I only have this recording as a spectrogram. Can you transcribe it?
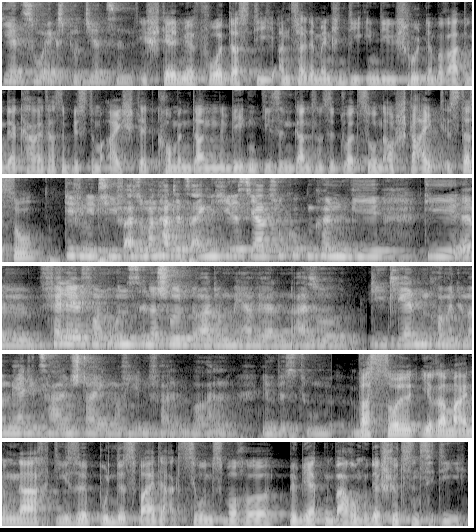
die jetzt so explodiert sind. Ich stelle mir vor, dass die Anzahl der Menschen, die in die Schuldnerberatung der Caritas im Bistum Eichstätt kommen, dann wegen diesen ganzen Situationen auch steigt. Ist das so? Definitiv. Also man hat jetzt eigentlich jedes Jahr zugucken können, wie die ähm, Fälle von uns in der Schuldenberatung mehr werden. Also die Klienten kommen immer mehr, die Zahlen steigen auf jeden Fall überall im Bistum. Was soll Ihrer Meinung nach diese bundesweite Aktionswoche bewirken? Warum unterstützen Sie die?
